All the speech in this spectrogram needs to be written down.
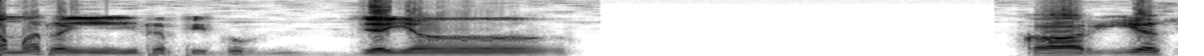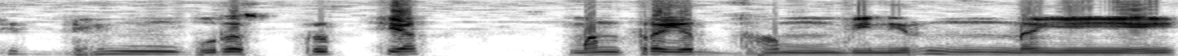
अमरैरपि दुर्जया। कार्यसिद्धिम् पुरस्कृत्य मन्त्रयध्वम् विनिर्णये।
